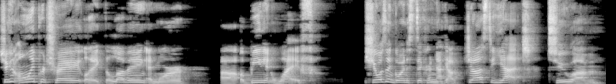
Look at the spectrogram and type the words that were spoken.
She can only portray like the loving and more uh, obedient wife. She wasn't going to stick her neck out just yet to um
